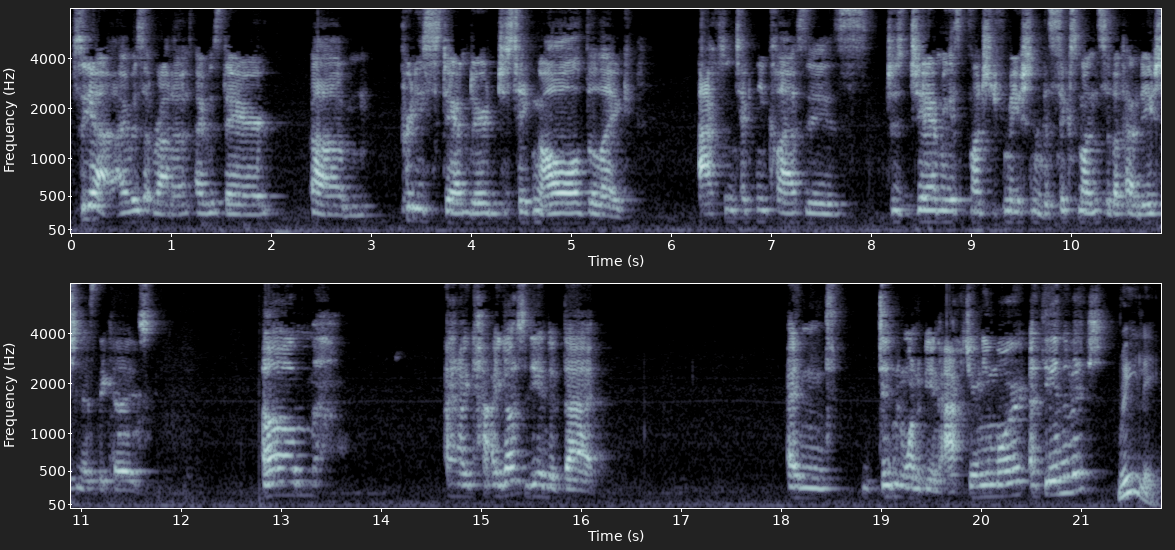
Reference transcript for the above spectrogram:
so yeah, I was at RADA. I was there, um, pretty standard, just taking all the like acting technique classes, just jamming as much information into six months of a foundation as they could. Um, and I, I got to the end of that and didn't want to be an actor anymore at the end of it. really,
